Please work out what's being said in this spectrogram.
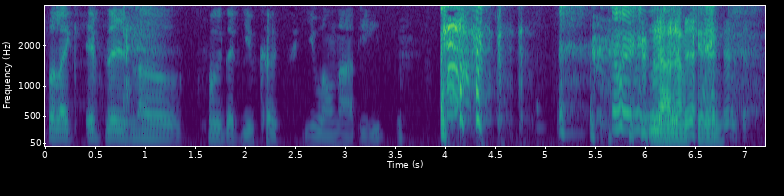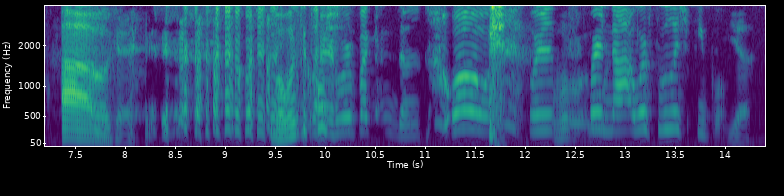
So, like, if there's no food that you've cooked, you will not eat. No, no, I'm kidding. Um, oh, okay. What was the Sorry, question? We're fucking done. Whoa, we're Wha- we're not. We're foolish people. Yes,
